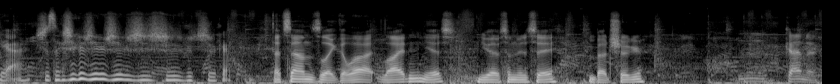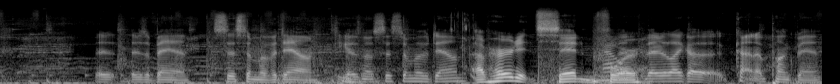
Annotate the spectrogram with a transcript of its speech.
Yeah, it's just like sugar, sugar, sugar, sugar, sugar, sugar. That sounds like a lot. Lyden, yes. You have something to say about sugar? Mm, kind of. There, there's a band, System of a Down. Do you guys know System of a Down? I've heard it said before. They're like a kind of punk band.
